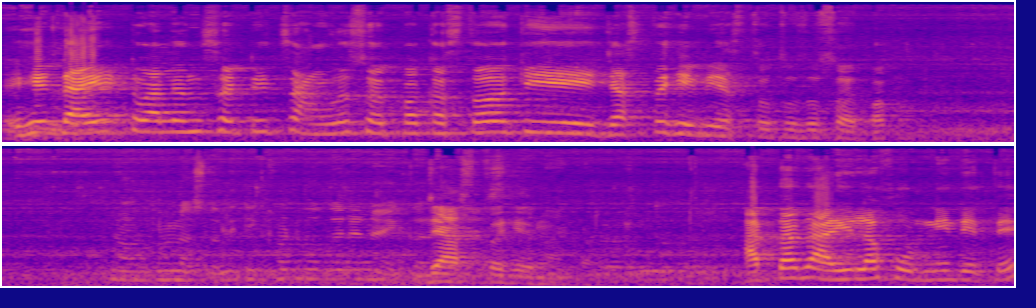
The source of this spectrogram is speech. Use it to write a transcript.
डाईटवाल्यांसाठी चांगलं स्वयंपाक असतं की जास्त हेवी असतो तुझं स्वयंपाक? तिखट वगैरे नाही जास्त हे नका आता डाळीला फोडणी देते.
